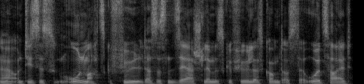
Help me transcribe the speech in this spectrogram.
Ne? Und dieses Ohnmachtsgefühl, das ist ein sehr schlimmes Gefühl, das kommt aus der Urzeit.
